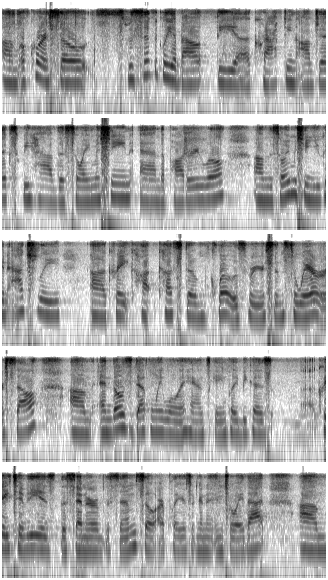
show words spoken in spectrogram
Um, of course. So specifically about the uh, crafting objects, we have the sewing machine and the pottery wheel. Um, the sewing machine, you can actually uh, create cu- custom clothes for your Sims to wear or sell, um, and those definitely will enhance gameplay because uh, creativity is the center of the Sims, so our players are going to enjoy that. Um,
